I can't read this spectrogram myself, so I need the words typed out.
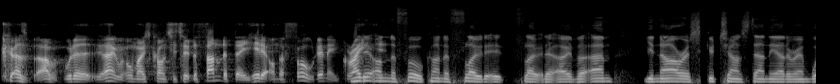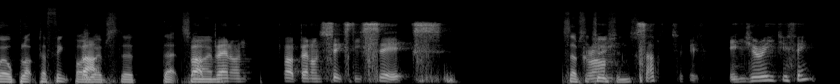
Because I would have almost constitute the thunder bee. Hit it on the full, didn't he? Great. Hit it on the full, kind of floated it, floated it over. Um, Yennaris, good chance down the other end, well blocked, I think, by But- Webster that time. but. Ben on but Ben on sixty six. Substitutions. substituted. Injury? Do you think?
